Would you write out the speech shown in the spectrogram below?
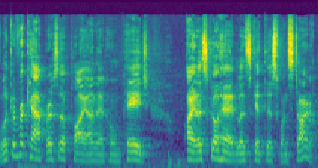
Looking for cappers apply on that home page. All right, let's go ahead. Let's get this one started.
